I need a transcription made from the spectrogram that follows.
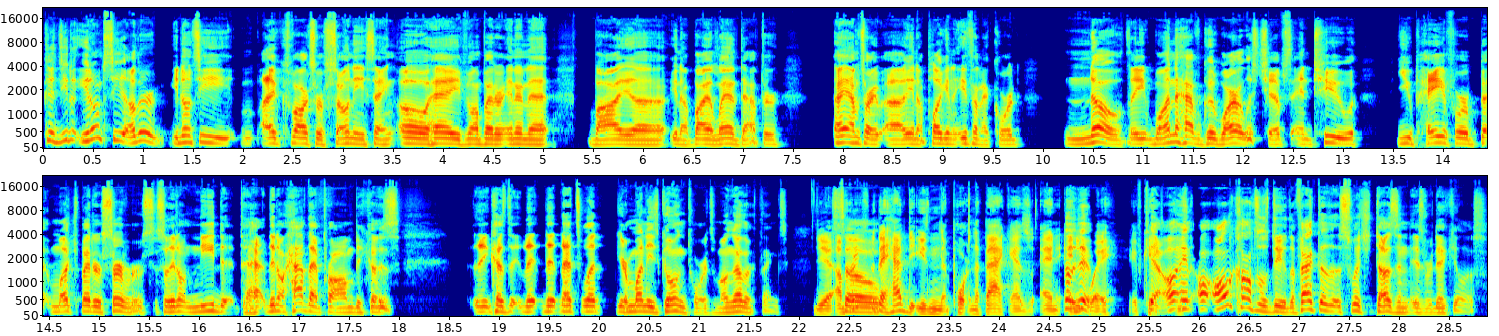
because you you don't see other you don't see Xbox or Sony saying, "Oh, hey, if you want better internet, buy uh you know buy a LAN adapter." I, I'm sorry, uh, you know, plug in an Ethernet cord. No, they one have good wireless chips, and two, you pay for be- much better servers, so they don't need to have they don't have that problem because because th- th- that's what your money's going towards, among other things. Yeah, I'm pretty So- sure they have the Ethernet port in the back as and oh, No, anyway. If Yeah, all, and all, consoles do. The fact that the Switch doesn't is ridiculous.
